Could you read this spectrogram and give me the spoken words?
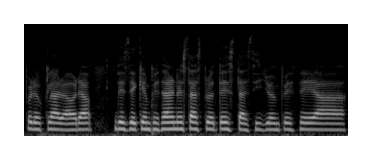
Pero claro, ahora, desde que empezaron estas protestas y yo empecé a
